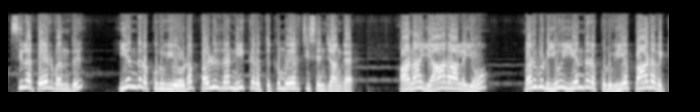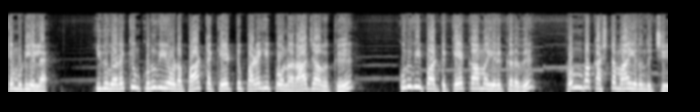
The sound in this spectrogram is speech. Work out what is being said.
சில பேர் வந்து இயந்திர குருவியோட பழுத நீக்கிறதுக்கு முயற்சி செஞ்சாங்க. ஆனா யாராலையும் மறுபடியும் இயந்திர குருவிய பாட வைக்க முடியல. இதுவரைக்கும் குருவியோட பாட்டை கேட்டு பழகி போன ராஜாவுக்கு குருவி பாட்டு கேட்காம இருக்கிறது ரொம்ப கஷ்டமா இருந்துச்சு.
